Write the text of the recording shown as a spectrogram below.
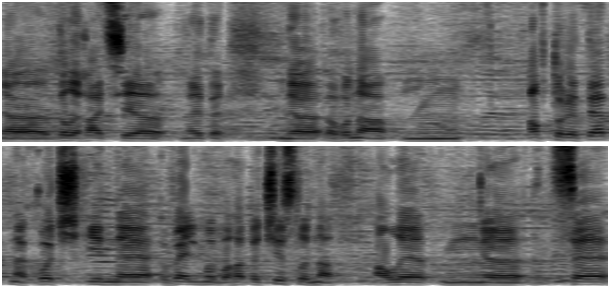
е, делегація, знаєте, е, вона. м, Авторитетна, хоч і не вельми багаточисленна, але м, е, це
